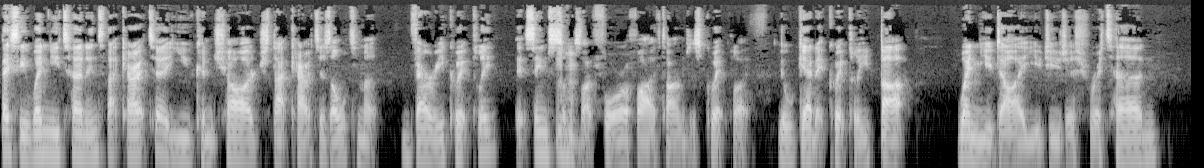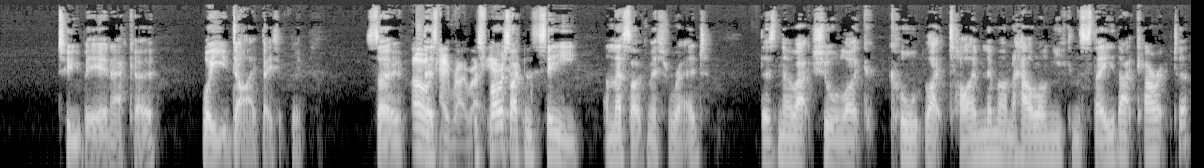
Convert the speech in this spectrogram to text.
basically, when you turn into that character, you can charge that character's ultimate very quickly. It seems Mm-hmm. something like four or five times as quick. Like you'll get it quickly, but when you die, you do just return to being Echo. where you die basically. So Oh, okay, right, right. as far yeah, as I can see, unless I've misread, there's no actual like cool like time limit on how long you can stay that character.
